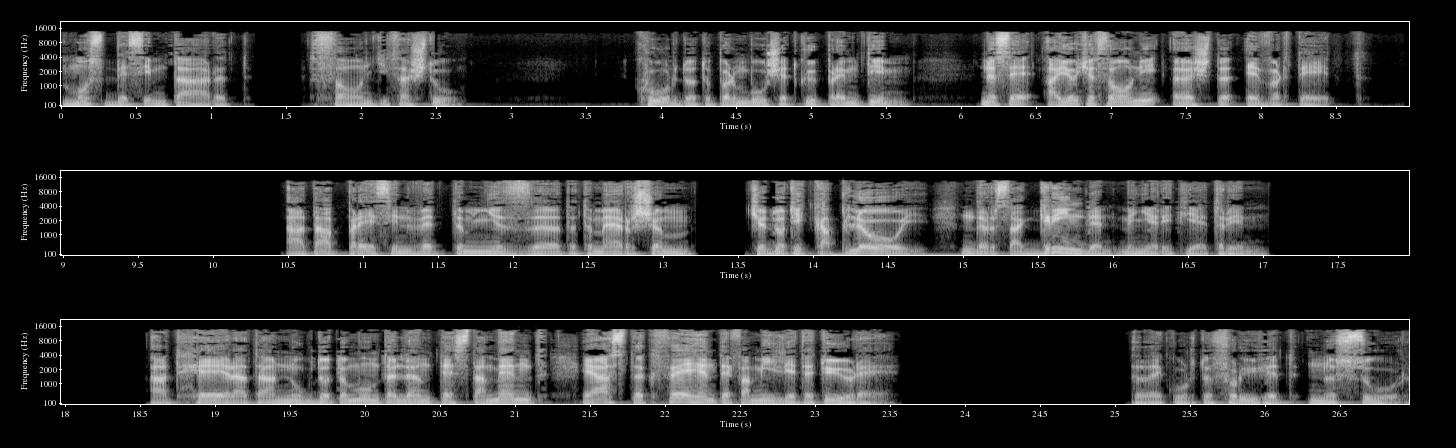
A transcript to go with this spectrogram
mosbesimtarët, Thonë gjithashtu, kur do të përmbushet ky premtim, nëse ajo që thoni është e vërtetë. Ata presin vetëm një zë të tmerrshëm që do t'i kaplojë ndërsa grinden me njëri-tjetrin. Atëherë ata nuk do të mund të lënë testament e as të kthehen te familjet e tyre. dhe kur të fryhet në sur.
